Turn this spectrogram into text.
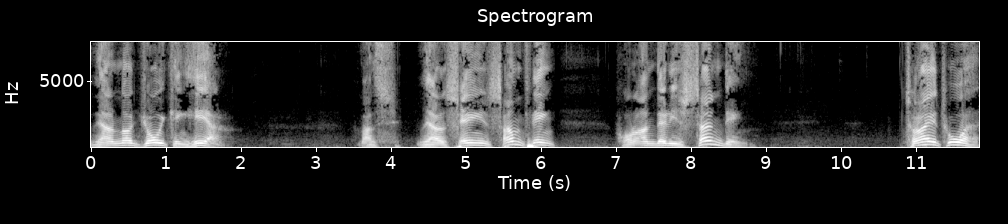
we are not joking here, but we are saying something for understanding. Try to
